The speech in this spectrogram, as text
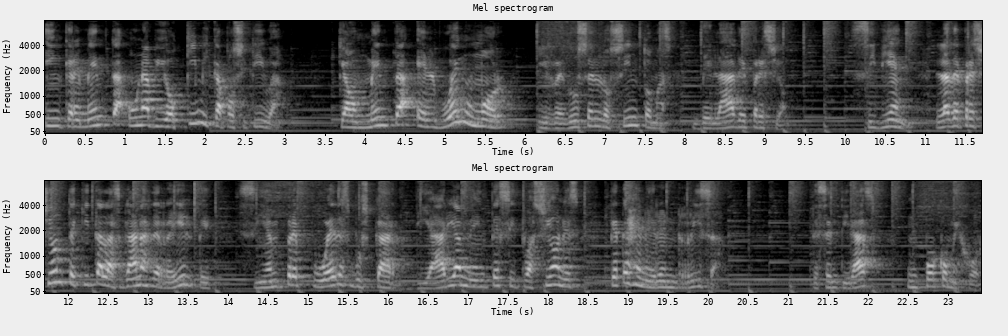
incrementa una bioquímica positiva que aumenta el buen humor y reducen los síntomas de la depresión. Si bien la depresión te quita las ganas de reírte, siempre puedes buscar diariamente situaciones que te generen risa. Te sentirás un poco mejor.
